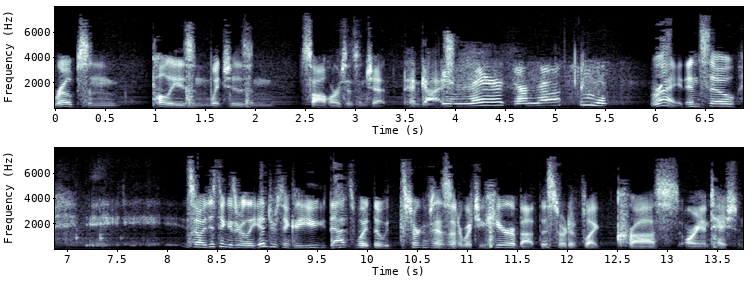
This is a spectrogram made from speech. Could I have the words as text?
ropes and pulleys and winches and sawhorses and shit and guys. Been there, done that, seen it. Right, and so, so I just think it's really interesting because that's what the circumstances under which you hear about this sort of like cross orientation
